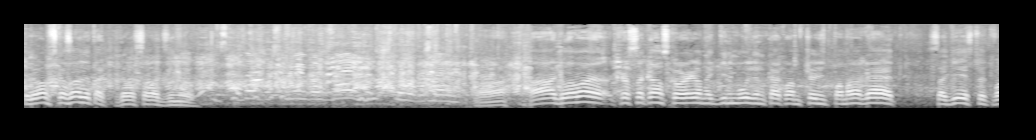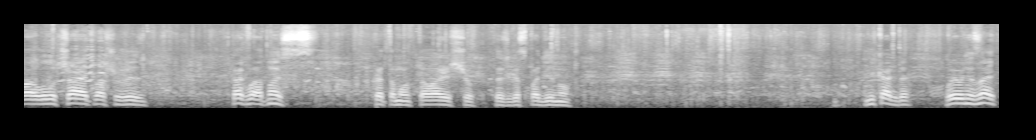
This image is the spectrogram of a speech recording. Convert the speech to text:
Или вам сказали так голосовать за него? И сказал, что мы его знаем, и что его знаем. А, а глава Красокамского района Гельмулин как вам что-нибудь помогает, содействует, улучшает вашу жизнь? Как вы относитесь к этому товарищу, то есть господину? Никак, да? Вы его не знаете?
